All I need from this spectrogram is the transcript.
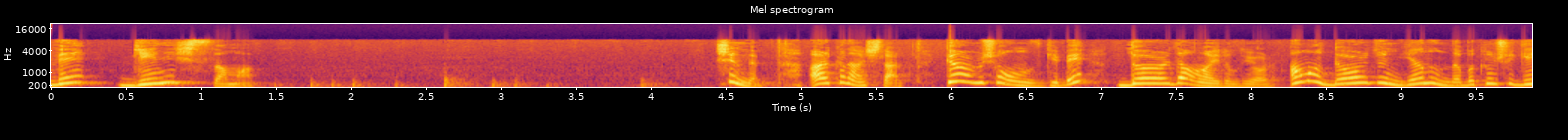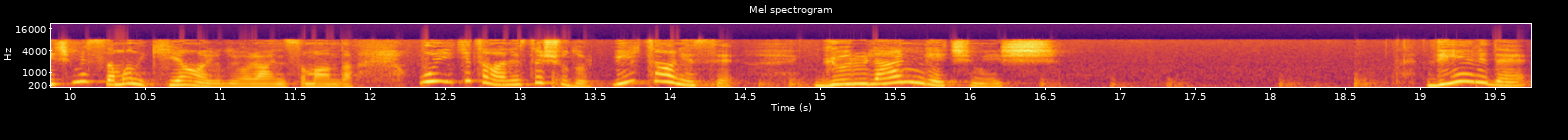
ve geniş zaman. Şimdi arkadaşlar görmüş olduğunuz gibi dörde ayrılıyor. Ama dördün yanında bakın şu geçmiş zaman ikiye ayrılıyor aynı zamanda. Bu iki tanesi de şudur. Bir tanesi görülen geçmiş. Diğeri de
